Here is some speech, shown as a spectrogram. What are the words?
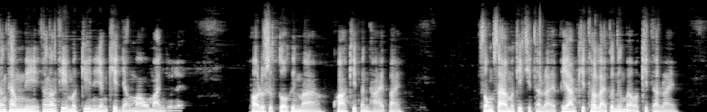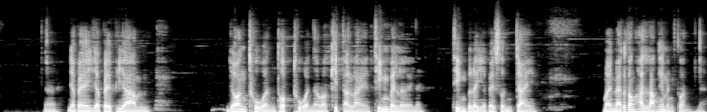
ทั้งๆนี้ทั้งทั้งที่เมื่อกี้นี่ยังคิดอย่างเมามันอยู่เลย พอรู้สึกตัวขึ้นมาความคิดมันหายไป สงสัยว่าเมื่อกี้คิดอะไร พยายามคิดเท่าไหร่ก็นึกไม่ออกว่าคิดอะไรอย่าไปอย่าไปพยายามย้อนทวนทบทวนนะว่าคิดอะไร ทิ้งไปเลยนะทิ้งไปเลยอย่าไปสนใจใหม่ๆก็ต้องหันหลังให้มันก่อนนะ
